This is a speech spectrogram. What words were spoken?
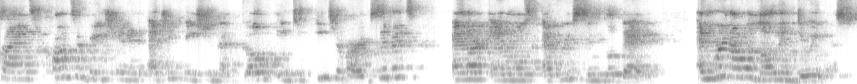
science, conservation, and education that go into each of our exhibits and our animals every single day. And we're not alone in doing this.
